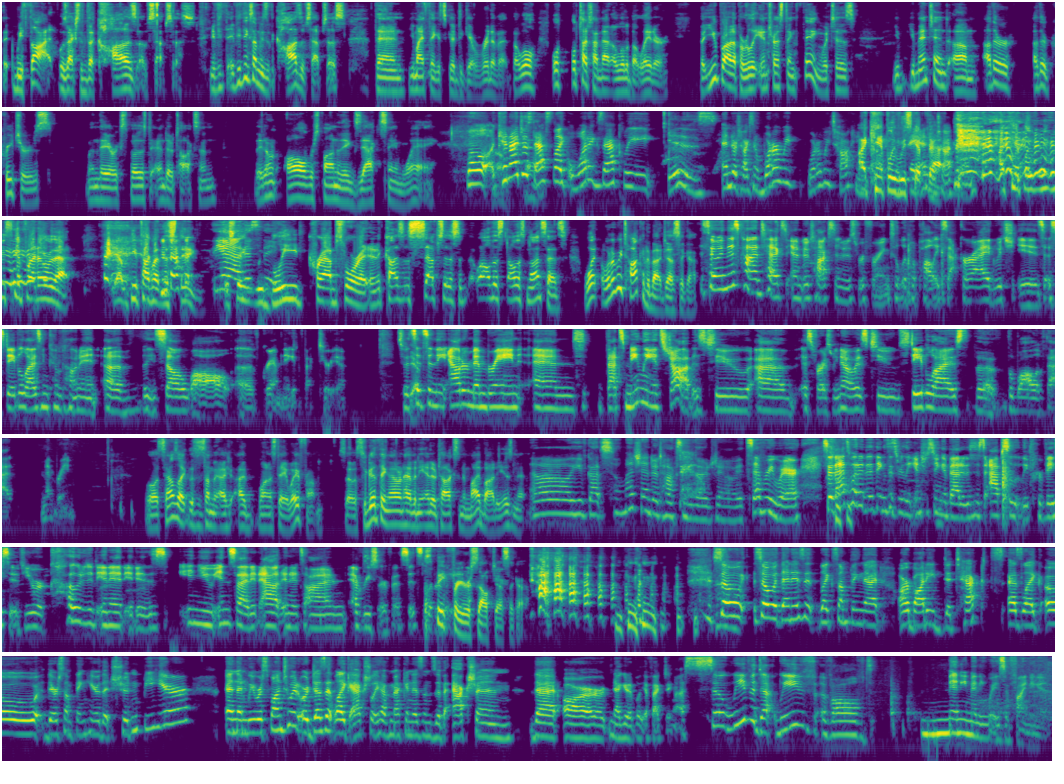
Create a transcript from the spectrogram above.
that we thought was actually the cause of sepsis. If you, th- if you think something's the cause of sepsis, then you might think it's good to get rid of it. But we'll we'll we'll touch on that a little bit later. But you brought up a really interesting thing, which is you, you mentioned um, other other creatures when they are exposed to endotoxin, they don't all respond in the exact same way. Well, Oh, can I just yeah. ask, like, what exactly is endotoxin? What are we? What are we talking? I about can't believe we say skipped that. endotoxin? I can't believe we, we skipped right over that. Yeah, we keep talking about this thing. Yeah, this thing this we thing. bleed crabs for it, and it causes sepsis and all this all this nonsense. What what are we talking about, Jessica? So in this context, endotoxin is referring to lipopolysaccharide, which is a stabilizing component of the cell wall of gram-negative bacteria. So it Yeah. sits in the outer membrane, and that's mainly its job is to, uh, as far as we know, is to stabilize the the wall of that membrane. Well, it sounds like this is something I, I want to stay away from. So it's a good thing I don't have any endotoxin in my body, isn't it? Oh, you've got so much endotoxin though, Joe. It's everywhere. So that's one of the things that's really interesting about it is it's absolutely pervasive. You are coated in it. It is in you inside and out, and it's on every surface. It's Speak for yourself, Jessica. so, so then is it like something that our body detects as like, oh, there's something here that shouldn't be here, and then we respond to it, or does it like actually have mechanisms of action that are negatively affecting us? So we've adu- we've evolved many many ways of finding it.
